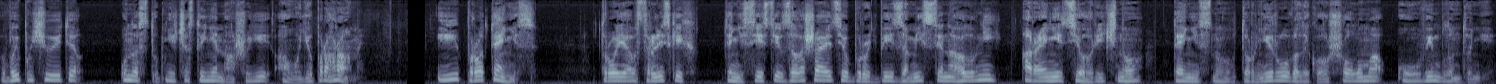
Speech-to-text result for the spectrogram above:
ви почуєте у наступній частині нашої аудіопрограми. І про теніс. Троє австралійських тенісистів залишаються в боротьбі за місце на головній арені цьогорічного тенісного турніру Великого Шолома у Вімблондоні.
